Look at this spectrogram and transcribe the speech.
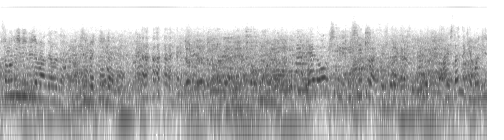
O zaman iyi bir bilim adamı da. Bizim rektör de öyle. yani o şey, üstiyeti var seslere karşı. Einstein de kemancıydı.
